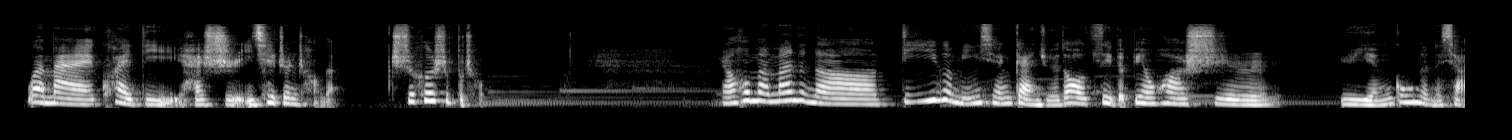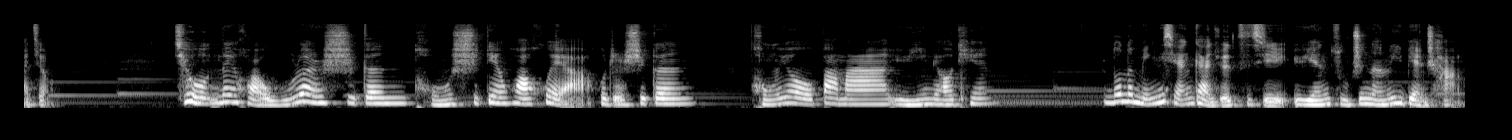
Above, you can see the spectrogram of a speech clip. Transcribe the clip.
外卖快递还是一切正常的，吃喝是不愁。然后慢慢的呢，第一个明显感觉到自己的变化是语言功能的下降。就那会儿，无论是跟同事电话会啊，或者是跟朋友爸妈语音聊天，都能明显感觉自己语言组织能力变差了，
